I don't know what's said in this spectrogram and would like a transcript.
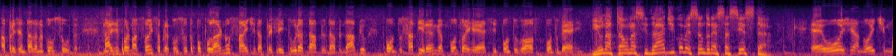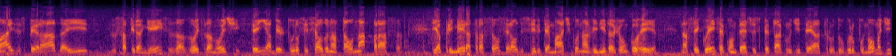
apresentada na consulta. Mais informações sobre a consulta popular no site da Prefeitura www.sapiranga.rs.gov.br. E o Natal na cidade começando nesta sexta. É hoje a noite mais esperada aí dos sapiranguenses, às 8 da noite, tem a abertura oficial do Natal na praça. E a primeira atração será o desfile temático na Avenida João Correia. Na sequência, acontece o espetáculo de teatro do Grupo Nômade,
